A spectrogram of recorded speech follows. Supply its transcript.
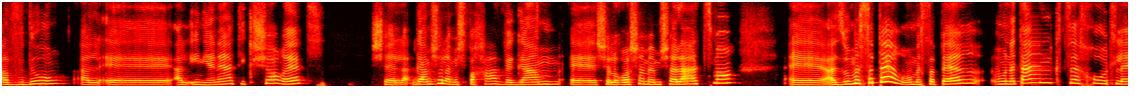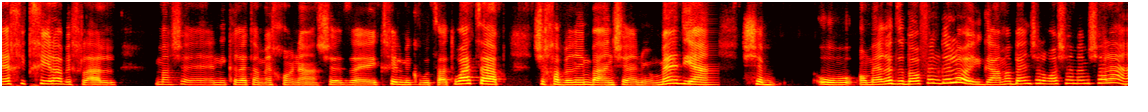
עבדו על, אה, על ענייני התקשורת, של, גם של המשפחה וגם uh, של ראש הממשלה עצמו, uh, אז הוא מספר, הוא מספר, הוא נתן קצה חוט לאיך התחילה בכלל מה שנקראת המכונה, שזה התחיל מקבוצת וואטסאפ, שחברים בה אנשי הניו-מדיה, שהוא אומר את זה באופן גלוי, גם הבן של ראש הממשלה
